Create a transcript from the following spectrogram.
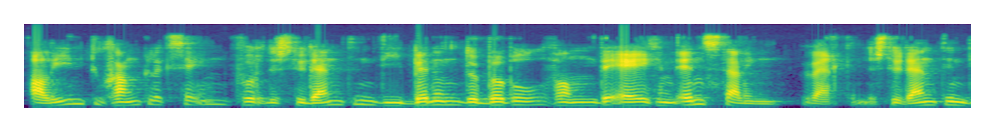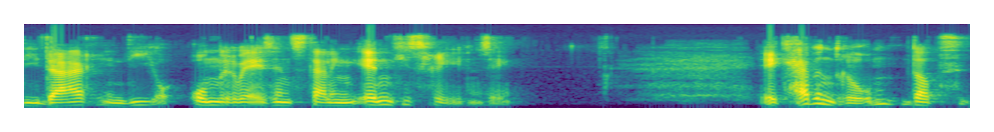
alleen toegankelijk zijn voor de studenten die binnen de bubbel van de eigen instelling werken, de studenten die daar in die onderwijsinstelling ingeschreven zijn. Ik heb een droom dat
